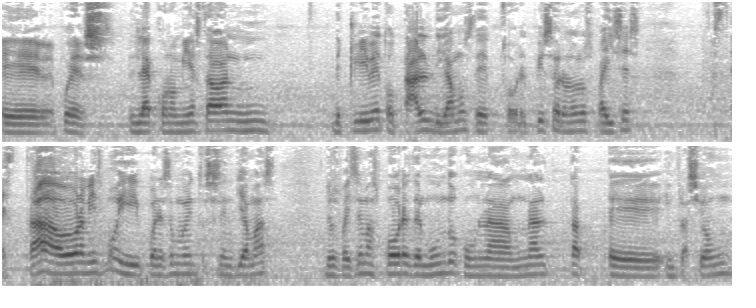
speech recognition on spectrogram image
eh, pues la economía estaba en un declive total, digamos, de, sobre el piso, era uno de los países, está ahora mismo y pues en ese momento se sentía más de los países más pobres del mundo con una, una alta eh, inflación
